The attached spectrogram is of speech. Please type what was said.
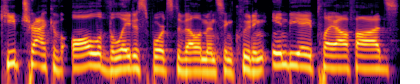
Keep track of all of the latest sports developments, including NBA playoff odds,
